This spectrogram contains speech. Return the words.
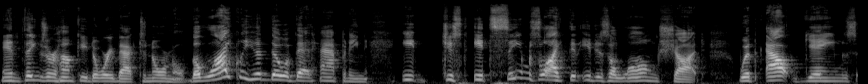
and things are hunky dory back to normal. The likelihood, though, of that happening, it just it seems like that it is a long shot without games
